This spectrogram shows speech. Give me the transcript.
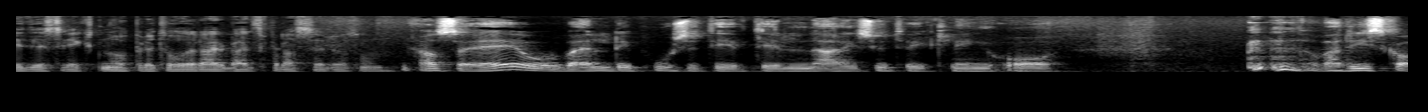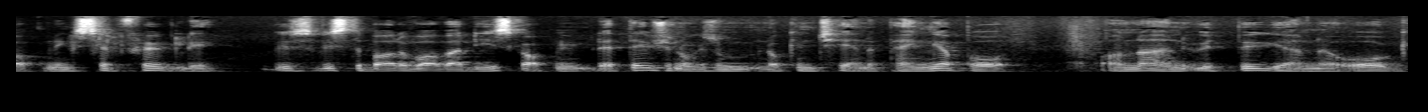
i distriktene og opprettholder arbeidsplasser og sånn. Altså, jeg er jo veldig positiv til næringsutvikling og verdiskapning, selvfølgelig. Hvis, hvis, det bare var verdiskapning. Dette er jo ikke noe som noen tjener penger på, annet enn utbyggerne og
